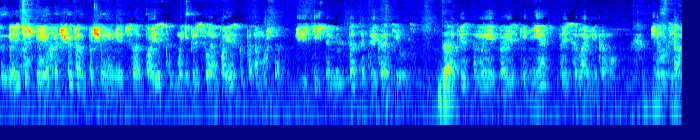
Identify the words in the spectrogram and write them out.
говорите, что я хочу там, почему мне присылать повестку, мы не присылаем повестку, потому что частичная мобилизация прекратилась. Да. Соответственно, мы повестки не присылаем никому. Человек сам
